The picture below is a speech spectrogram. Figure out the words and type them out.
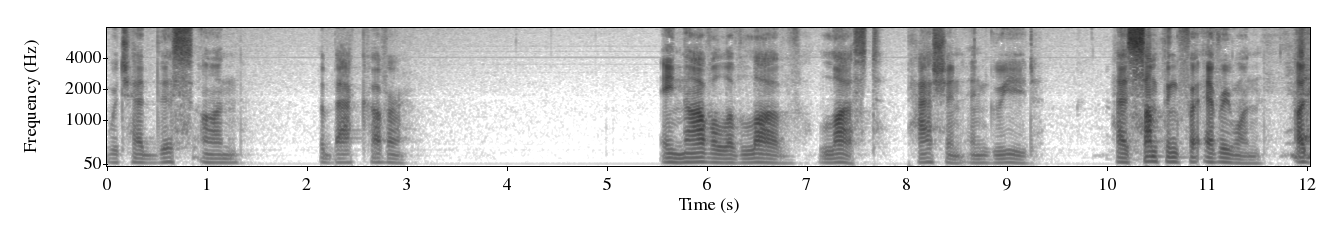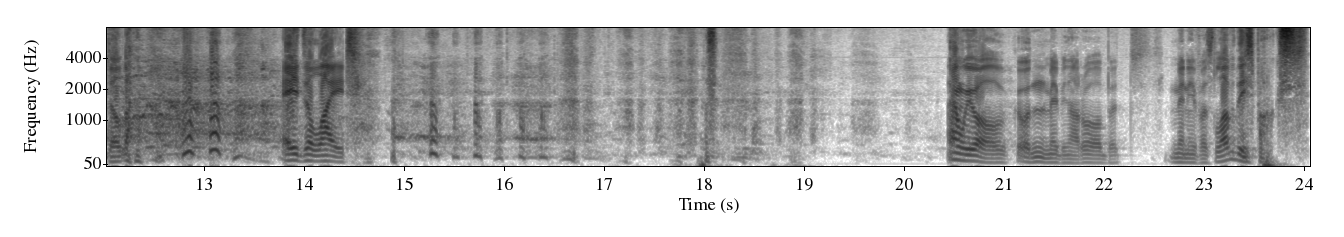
which had this on the back cover a novel of love, lust, passion, and greed has something for everyone. A, del- a delight. and we all, maybe not all, but many of us love these books.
